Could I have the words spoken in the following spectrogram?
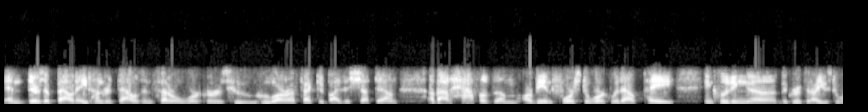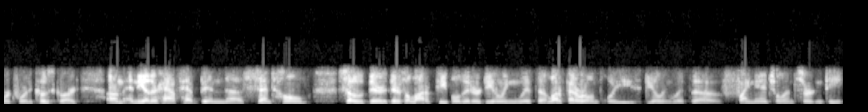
And there's about 800,000 federal workers who, who are affected by this shutdown. About half of them are being forced to work without pay, including uh, the group that I used to work for, the Coast Guard. Um, and the other half have been uh, sent home. So there, there's a lot of people that are dealing with a lot of federal employees dealing with uh, financial uncertainty,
